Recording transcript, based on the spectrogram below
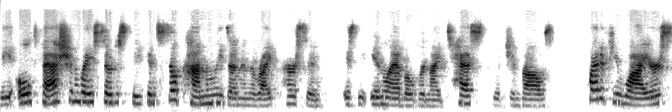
the old fashioned way, so to speak, and still commonly done in the right person, is the in-lab overnight test, which involves quite a few wires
